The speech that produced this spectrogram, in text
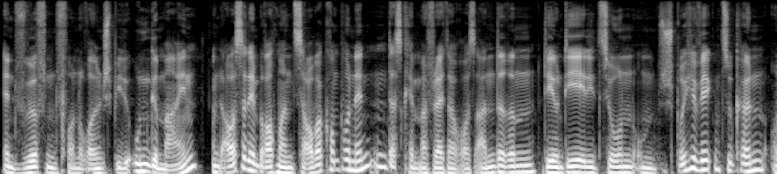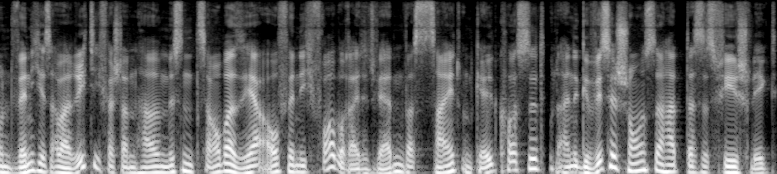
Entwürfen von Rollenspiel ungemein. Und außerdem braucht man Zauberkomponenten, das kennt man vielleicht auch aus anderen D&D-Editionen, um Sprüche wirken zu können. Und wenn ich es aber richtig verstanden habe, müssen Zauber sehr aufwendig vorbereitet werden, was Zeit und Geld kostet und eine gewisse Chance hat, dass es fehlschlägt.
